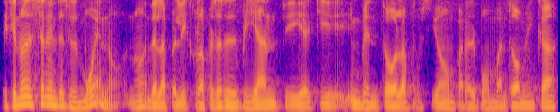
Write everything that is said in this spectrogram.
es que no necesariamente es el bueno ¿no? de la película, a pesar de ser brillante y que inventó la fusión para la bomba atómica,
